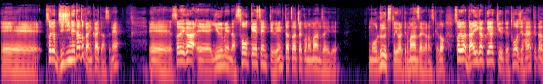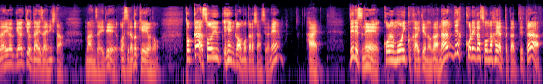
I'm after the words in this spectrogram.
えー、それを時事ネタとかに書いたんですね。えー、それが、えー、有名な早慶戦っていうエンタツアチャコの漫才で、もうルーツと言われてる漫才があるんですけど、それは大学野球って当時流行ってた大学野球を題材にした漫才で、早稲田と慶応の。とか、そういう変化をもたらしたんですよね。はい。でですね、これもう一個書いてるのが、なんでこれがそんな流行ったかって言ったら、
